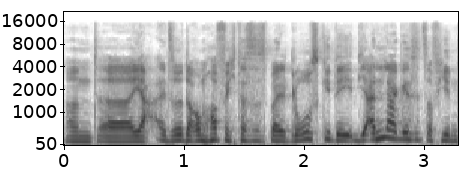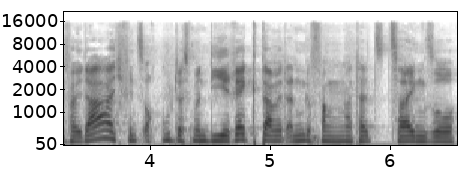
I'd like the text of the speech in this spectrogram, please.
Und äh, ja, also darum hoffe ich, dass es bald losgeht. Die, die Anlage ist jetzt auf jeden Fall da. Ich finde es auch gut, dass man direkt damit angefangen hat, halt zu zeigen, so,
